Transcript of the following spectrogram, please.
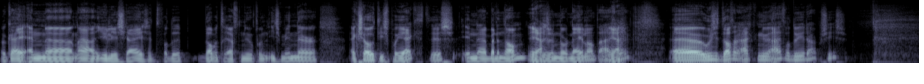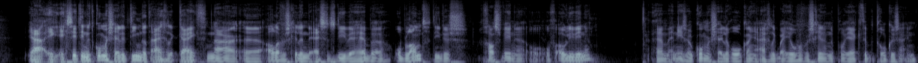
Oké, en eh, nou ja, Julius, jij zit wat dit, dat betreft nu op een iets minder exotisch project, dus in, eh, bij de NAM, Ja. dus in Noord-Nederland eigenlijk. Eh, hoe ziet dat er eigenlijk nu uit? Wat doe je daar precies? Ja, ik, ik zit in het commerciële team dat eigenlijk kijkt naar alle verschillende assets die we hebben op land. Die dus gas winnen of olie winnen. Ehm, en in zo'n commerciële rol kan je eigenlijk bij heel veel verschillende projecten betrokken zijn.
